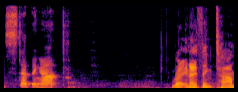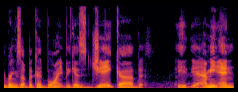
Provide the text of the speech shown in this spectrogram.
stepping up. Right, and I think Tom brings up a good point because Jacob. I mean, and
